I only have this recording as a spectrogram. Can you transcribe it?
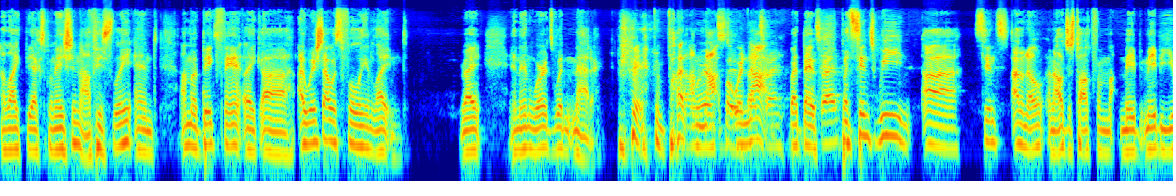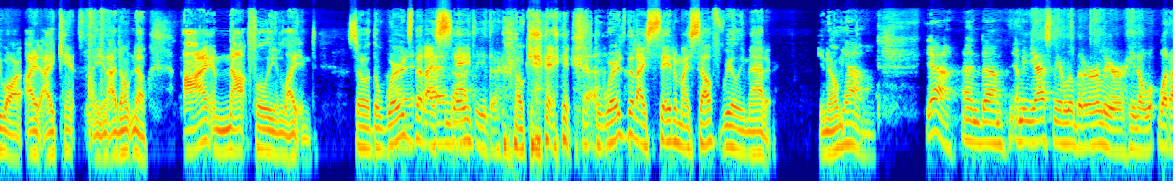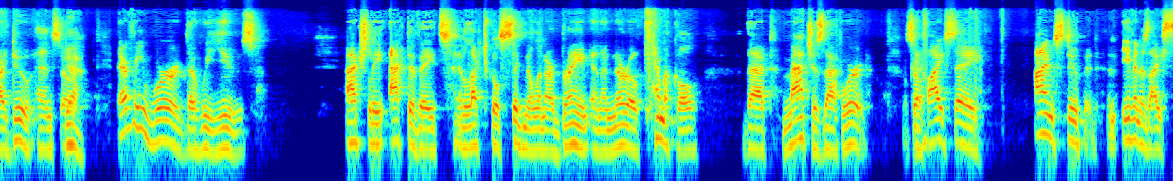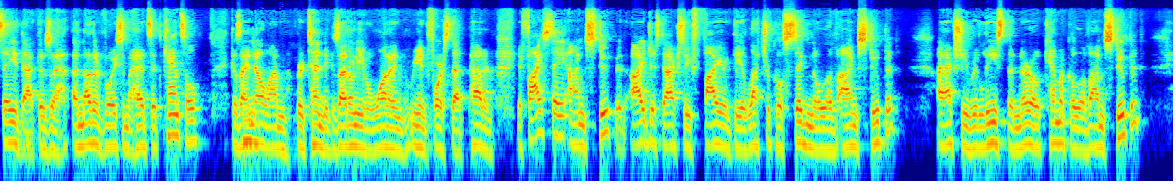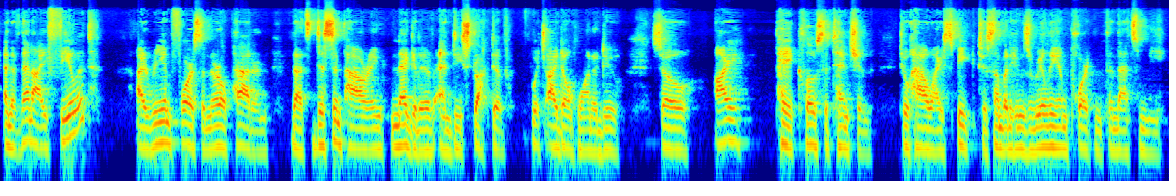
I like the explanation, obviously, and I'm a big fan. Like, uh, I wish I was fully enlightened, right? And then words wouldn't matter. but uh, I'm not. But we're not. Right. But they. Right. But since we, uh, since I don't know, and I'll just talk from maybe maybe you are. I I can't. You know, I don't know. I am not fully enlightened. So the words I, that I, I say, either. Okay, yeah. the words that I say to myself really matter. You know. Yeah. Yeah, and um, I mean, you asked me a little bit earlier, you know, what I do, and so yeah. every word that we use actually activates an electrical signal in our brain and a neurochemical that matches that word. Okay. So if I say, I'm stupid. And even as I say that, there's a, another voice in my head said, cancel, because I hmm. know I'm pretending, because I don't even want to reinforce that pattern. If I say I'm stupid, I just actually fired the electrical signal of I'm stupid. I actually release the neurochemical of I'm stupid. And if then I feel it, I reinforce a neural pattern that's disempowering, negative, and destructive, which I don't want to do. So I pay close attention to how I speak to somebody who's really important, and that's me,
